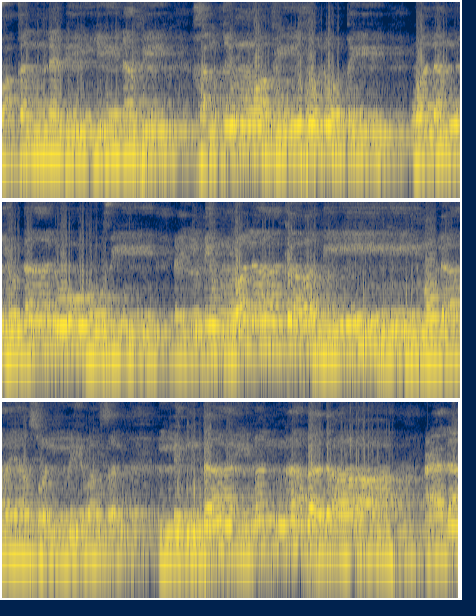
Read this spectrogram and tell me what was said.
فَقَالنَّبِيِّينَ فِي خَلْقٍ وَفِي خُلُقٍ وَلَمْ يُدَانُوهُ فِي علم ولا كرم مولاي صل وسلم دائما أبدا على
